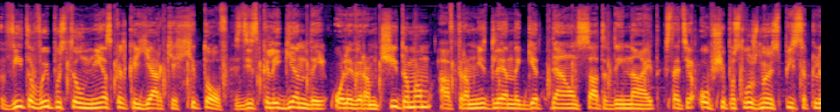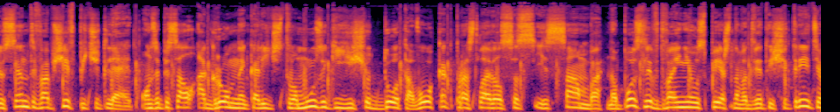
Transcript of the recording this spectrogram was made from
Вито выпустил несколько ярких хитов с диско-легендой Оливером Читэмом, автором нетленной Get Down Saturday Night. Кстати, общий послужной список Люсенты вообще впечатляет. Он записал огромное количество музыки еще до того, как прославился с Исамба, но после вдвойне успешного 2003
